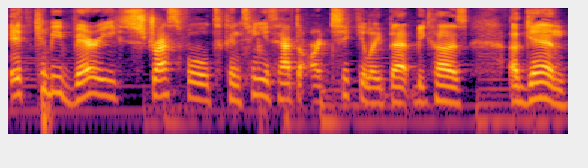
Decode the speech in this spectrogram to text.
it can be very stressful to continue to have to articulate that because again,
